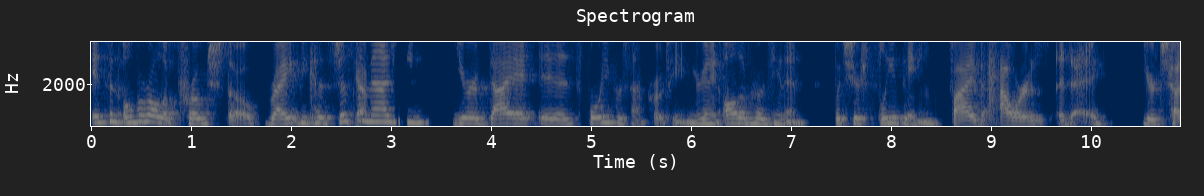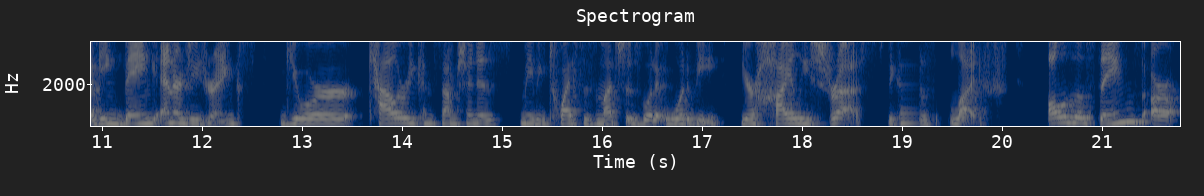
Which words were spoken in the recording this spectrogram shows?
It's an overall approach, though, right? Because just yep. imagine your diet is 40% protein, you're getting all the protein in, but you're sleeping five hours a day. You're chugging bang energy drinks. Your calorie consumption is maybe twice as much as what it would be. You're highly stressed because life all of those things are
